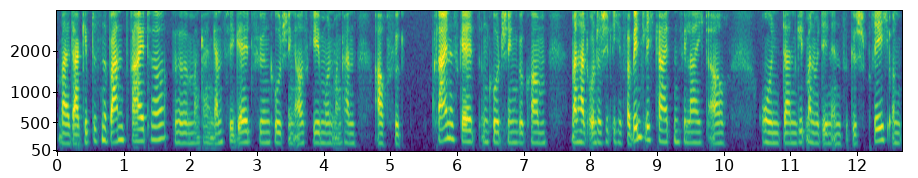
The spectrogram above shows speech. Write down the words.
weil da gibt es eine Bandbreite. Äh, man kann ganz viel Geld für ein Coaching ausgeben und man kann auch für kleines Geld ein Coaching bekommen. Man hat unterschiedliche Verbindlichkeiten vielleicht auch. Und dann geht man mit denen ins Gespräch und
